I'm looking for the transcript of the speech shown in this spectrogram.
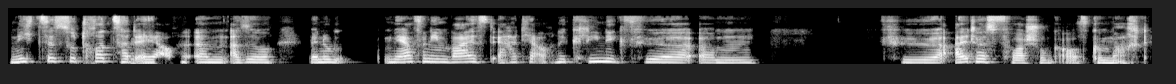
Nichtsdestotrotz hat er ja auch, ähm, also wenn du mehr von ihm weißt, er hat ja auch eine Klinik für ähm, für Altersforschung aufgemacht.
